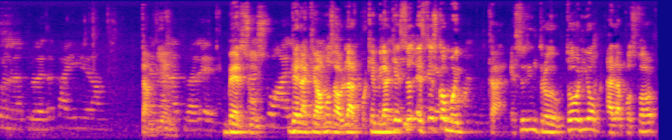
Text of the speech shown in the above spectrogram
Con la naturaleza caída. También. Versus de la que vamos a hablar. Porque mira que esto, esto es como... Esto es introductorio al apóstol,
